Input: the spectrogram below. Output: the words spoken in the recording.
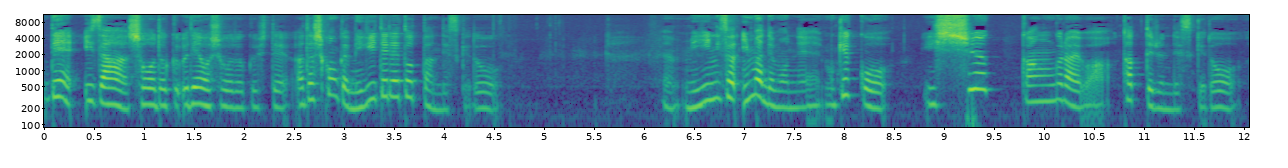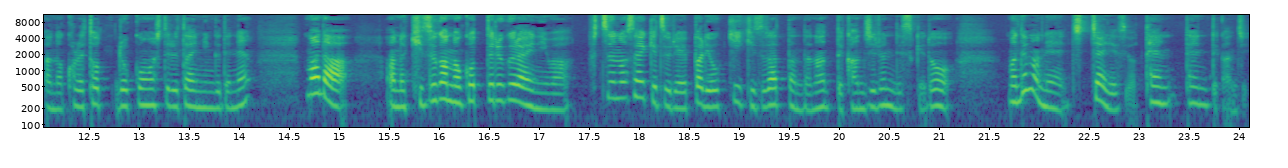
で、いざ消毒、腕を消毒して、私今回右手で撮ったんですけど、右にさ、今でもね、もう結構、一週間ぐらいは経ってるんですけど、あの、これと、録音してるタイミングでね、まだ、あの、傷が残ってるぐらいには、普通の採血よりやっぱり大きい傷だったんだなって感じるんですけど、まあでもね、ちっちゃいですよ。点、点って感じ。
